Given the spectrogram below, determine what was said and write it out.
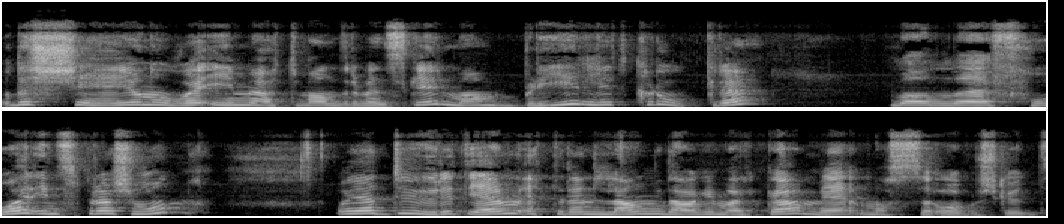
Og det skjer jo noe i møte med andre mennesker. Man blir litt klokere. Man eh, får inspirasjon. Og jeg duret hjem etter en lang dag i marka med masse overskudd.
